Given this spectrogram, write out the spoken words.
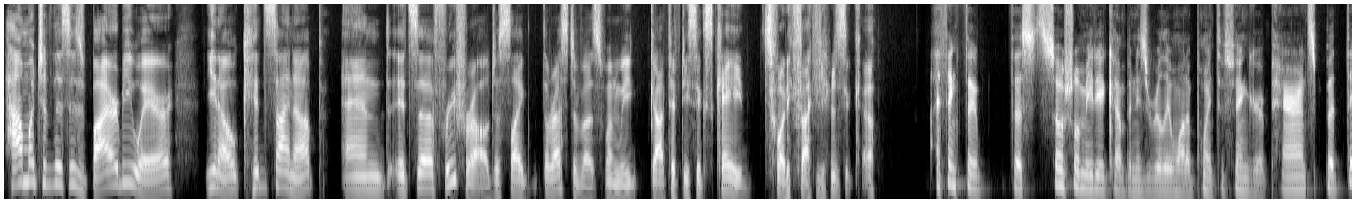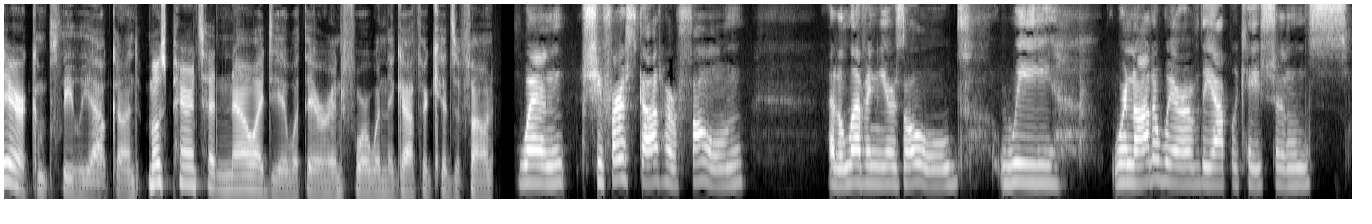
How much of this is buyer beware? You know, kids sign up and it's a free for all, just like the rest of us when we got 56K 25 years ago. I think the the social media companies really want to point the finger at parents, but they're completely outgunned. Most parents had no idea what they were in for when they got their kids a phone. When she first got her phone at 11 years old, we were not aware of the applications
